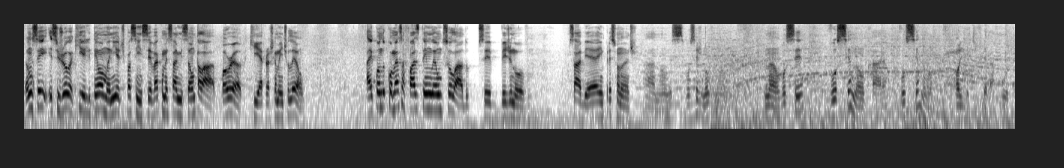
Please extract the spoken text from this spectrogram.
Eu não sei, esse jogo aqui, ele tem uma mania, tipo assim, você vai começar a missão, tá lá, Power Up, que é praticamente o leão. Aí quando começa a fase tem um leão do seu lado, você ver de novo. Sabe, é impressionante. Ah, não, você de novo não. Não, você... Você não, cara. Você não. Olha que filha da puta.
